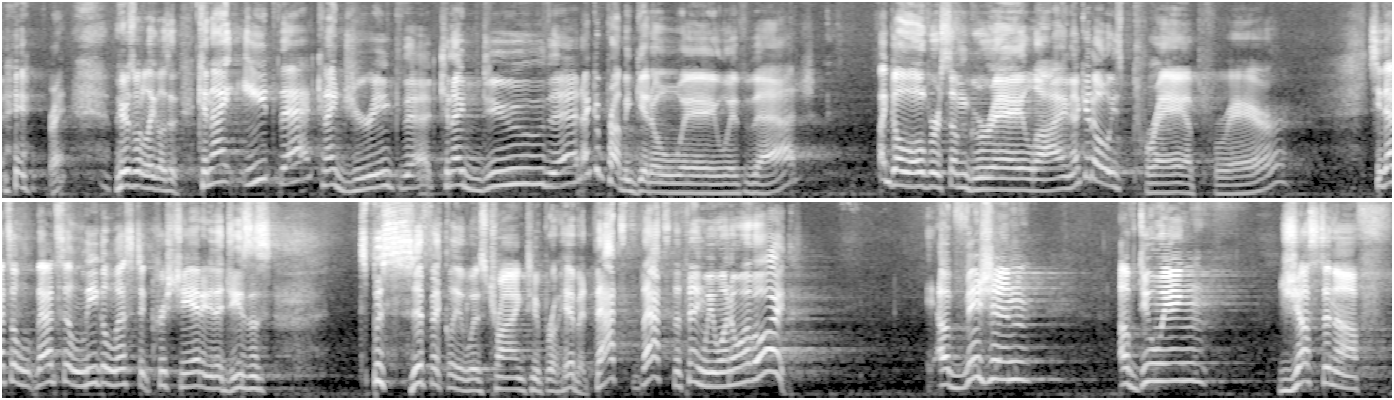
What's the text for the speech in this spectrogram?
right? Here's what a legalist says Can I eat that? Can I drink that? Can I do that? I could probably get away with that. If I go over some gray line, I could always pray a prayer. See, that's a, that's a legalistic Christianity that Jesus specifically was trying to prohibit. That's, that's the thing we want to avoid. A vision of doing just enough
